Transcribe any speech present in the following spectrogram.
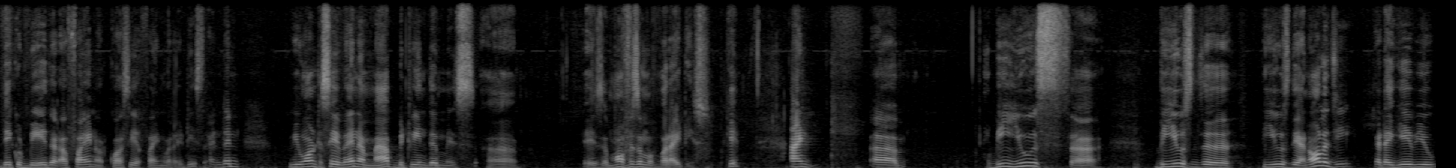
they could be either affine or quasi affine varieties. And then we want to say when a map between them is uh, is a morphism of varieties okay? And uh, we use we use the we use the analogy that I gave you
